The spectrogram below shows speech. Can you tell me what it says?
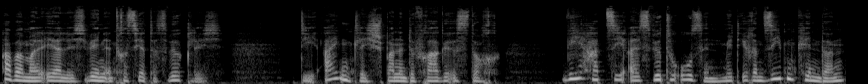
Aber mal ehrlich, wen interessiert das wirklich? Die eigentlich spannende Frage ist doch, wie hat sie als Virtuosin mit ihren sieben Kindern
